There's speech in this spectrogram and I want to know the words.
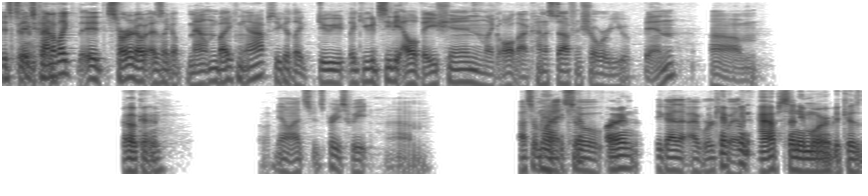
It's Same it's kind thing. of like it started out as like a mountain biking app, so you could like do like you could see the elevation, and, like all that kind of stuff, and show where you've been. Um, okay you know, it's it's pretty sweet. Um, that's what my so find, the guy that I I work can't with. find apps anymore because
